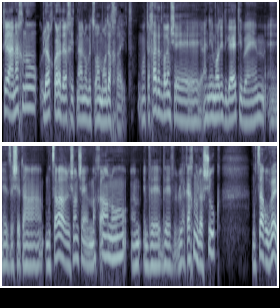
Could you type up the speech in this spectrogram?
תראה, אנחנו לאורך כל הדרך התנהלנו בצורה מאוד אחראית. זאת אומרת, אחד הדברים שאני מאוד התגאיתי בהם, אה, זה שאת המוצר הראשון שמכרנו אה, ו- ו- ולקחנו לשוק, מוצר עובד,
